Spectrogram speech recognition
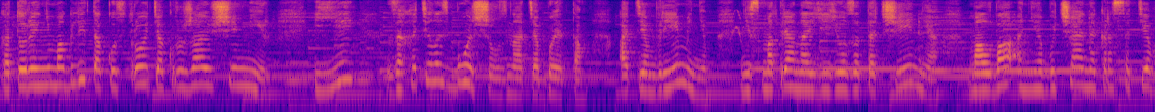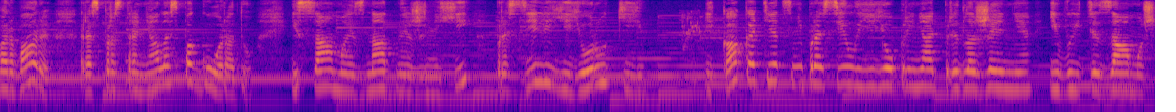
которые не могли так устроить окружающий мир, и ей захотелось больше узнать об этом. А тем временем, несмотря на ее заточение, молва о необычайной красоте Варвары распространялась по городу, и самые знатные женихи просили ее руки. И как отец не просил ее принять предложение и выйти замуж,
